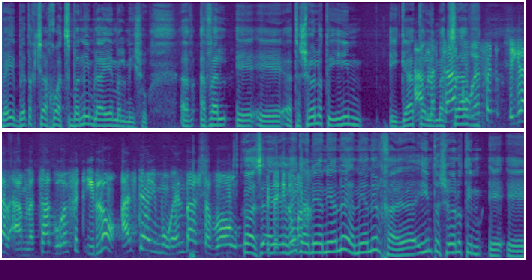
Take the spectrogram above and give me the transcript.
בטח כשאנחנו עצבנים לאיים על מישהו. אבל אה, אתה שואל אותי אם... הגעת למצב... הגורפת, יגאל, ההמלצה הגורפת היא לא, אל תאיימו, אין בעיה שתבואו לא, אז אה, רגע, מה... אני, אני, אענה, אני אענה לך. אם אתה שואל אותי אה, אה,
